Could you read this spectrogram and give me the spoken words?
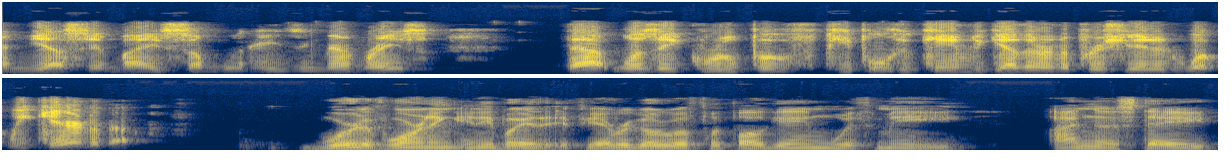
And yes, in my somewhat hazy memories, that was a group of people who came together and appreciated what we cared about. Word of warning anybody, if you ever go to a football game with me, I'm going to stay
